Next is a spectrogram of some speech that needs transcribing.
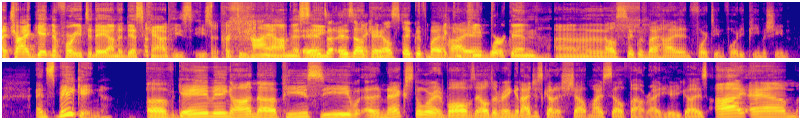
I tried getting it for you today on a discount. He's he's pretty high on this thing. It's, it's okay. can- I'll stick with my I high can keep end. working. Uh, I'll stick with my high end 1440p machine. And speaking of gaming on the PC, uh, next door involves Elden Ring, and I just got to shout myself out right here, you guys. I am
